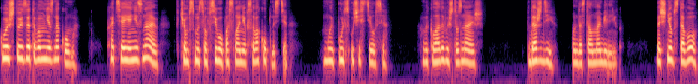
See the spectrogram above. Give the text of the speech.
«Кое-что из этого мне знакомо. Хотя я не знаю, в чем смысл всего послания в совокупности? Мой пульс участился. Выкладывай, что знаешь. Подожди. Он достал мобильник. Начнем с того,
